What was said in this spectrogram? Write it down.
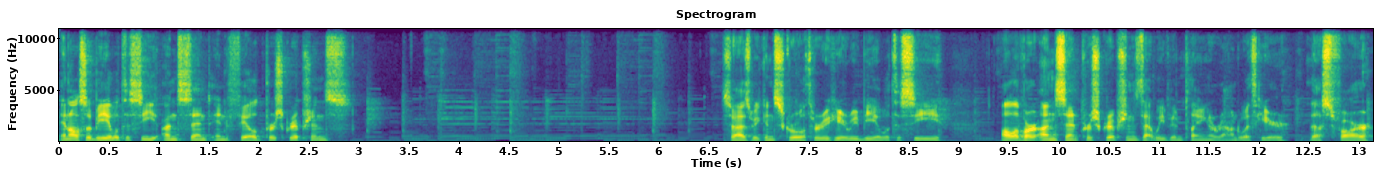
and also be able to see unsent and failed prescriptions. So as we can scroll through here, we'd be able to see all of our unsent prescriptions that we've been playing around with here thus far.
